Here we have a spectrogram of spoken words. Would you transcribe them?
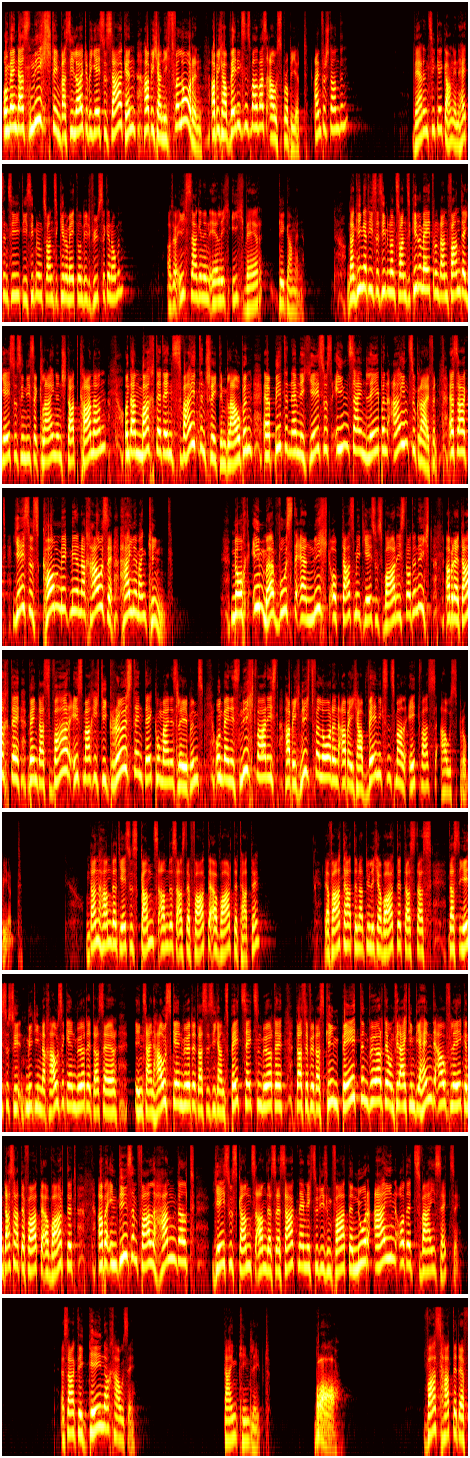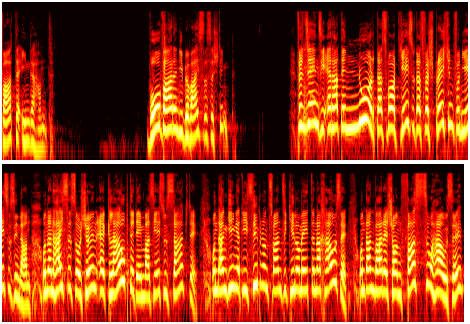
Und wenn das nicht stimmt, was die Leute über Jesus sagen, habe ich ja nichts verloren. Aber ich habe wenigstens mal was ausprobiert. Einverstanden? Wären Sie gegangen, hätten Sie die 27 Kilometer unter die Füße genommen? Also ich sage Ihnen ehrlich, ich wäre gegangen. Und dann ging er diese 27 Kilometer und dann fand er Jesus in dieser kleinen Stadt Kanan. Und dann macht er den zweiten Schritt im Glauben. Er bittet nämlich Jesus, in sein Leben einzugreifen. Er sagt, Jesus, komm mit mir nach Hause, heile mein Kind. Noch immer wusste er nicht, ob das mit Jesus wahr ist oder nicht. Aber er dachte, wenn das wahr ist, mache ich die größte Entdeckung meines Lebens. Und wenn es nicht wahr ist, habe ich nichts verloren, aber ich habe wenigstens mal etwas ausprobiert. Und dann handelt Jesus ganz anders, als der Vater erwartet hatte. Der Vater hatte natürlich erwartet, dass, das, dass Jesus mit ihm nach Hause gehen würde, dass er in sein Haus gehen würde, dass er sich ans Bett setzen würde, dass er für das Kind beten würde und vielleicht ihm die Hände auflegen. Das hat der Vater erwartet. Aber in diesem Fall handelt Jesus ganz anders. Er sagt nämlich zu diesem Vater nur ein oder zwei Sätze. Er sagte, geh nach Hause. Dein Kind lebt. Boah, was hatte der Vater in der Hand? Wo waren die Beweise, dass es stimmt? Verstehen Sie, er hatte nur das Wort Jesu, das Versprechen von Jesus in der Hand. Und dann heißt es so schön, er glaubte dem, was Jesus sagte. Und dann ging er die 27 Kilometer nach Hause. Und dann war er schon fast zu Hause.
